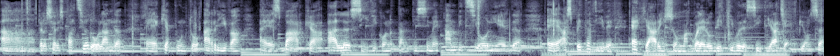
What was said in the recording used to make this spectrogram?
a, per lasciare spazio ad Holland eh, che appunto arriva, eh, sbarca al City con tantissime ambizioni ed eh, aspettative. È chiaro insomma qual è l'obiettivo del City, la Champions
